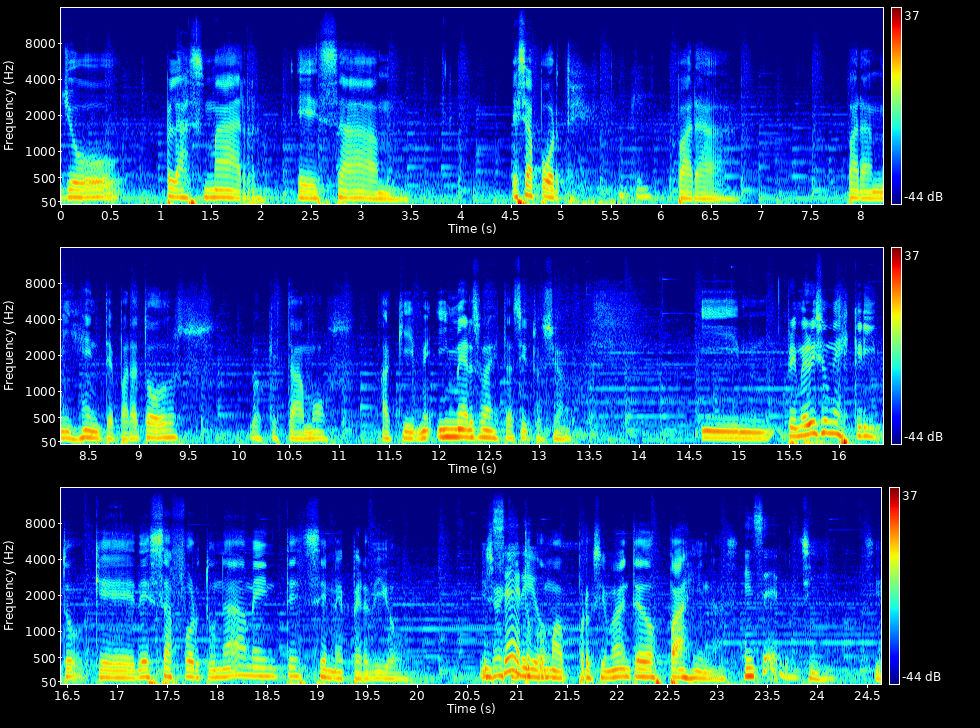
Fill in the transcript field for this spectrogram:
yo plasmar esa, ese aporte para, para mi gente, para todos los que estamos aquí me- inmersos en esta situación? Y mm, primero hice un escrito que desafortunadamente se me perdió. ¿En Hice un escrito serio? como aproximadamente dos páginas. ¿En serio? Sí, sí.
